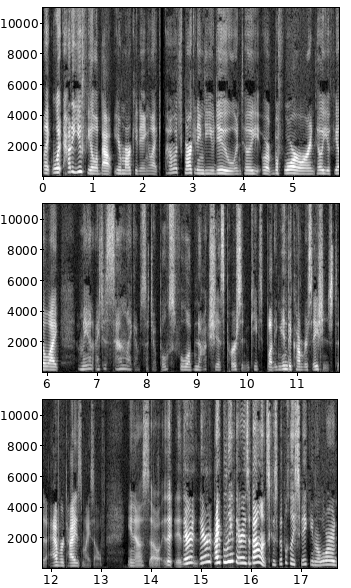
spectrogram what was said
like what how do you feel about your marketing? Like how much marketing do you do until you or before or until you feel like man i just sound like i'm such a boastful obnoxious person who keeps butting into conversations to advertise myself you know so there there i believe there is a balance because biblically speaking the lord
